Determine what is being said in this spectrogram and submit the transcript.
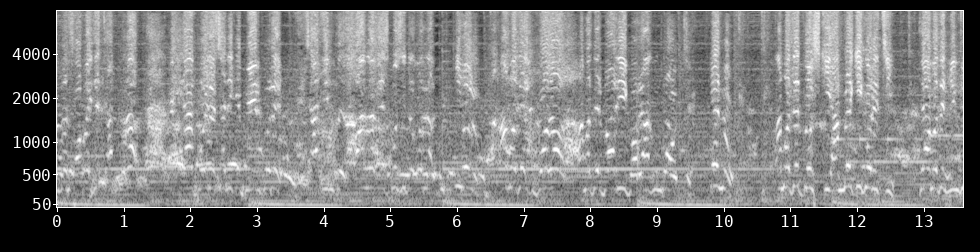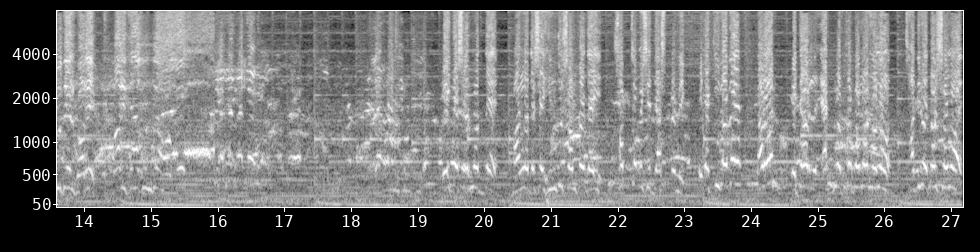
আমরা সবাই যে ছাত্ররা, একটা কৈলাসানীকে বের করে স্বাধীন বাংলাদেশ ঘোষিত করলাম, কি হলো? আমাদের বড় আমাদের বাড়ি, ঘরে আগুন দেওয়া হচ্ছে। কেন? আমাদের দোষ কি? আমরা কি করেছি? যে আমাদের হিন্দুদের ঘরে বাড়িতে আগুন দেওয়া হবে? এই দেশের মধ্যে বাংলাদেশের হিন্দু সম্প্রদায় সবচেয়ে বেশি দেশপ্রেমিক। এটা কীভাবে? কারণ এটার একমাত্র প্রমাণ হলো স্বাধীনতার সময়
